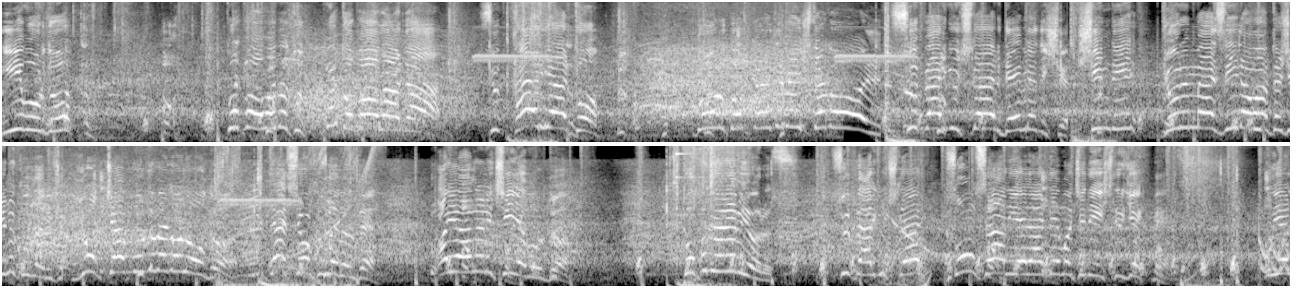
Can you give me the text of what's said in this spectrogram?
İyi vurdu. Topu havada tut ve top ağlarda. Süp her yer top. Doğru top kalede ve işte gol. Süper güçler devre dışı. Şimdi görünmezliğin avantajını kullanacak. Yokken vurdu ve gol oldu. Ters kullanıldı. Ayağının içiyle vurdu. Topu göremiyoruz. Süper güçler son saniyelerde maçı değiştirecek mi? Uyar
